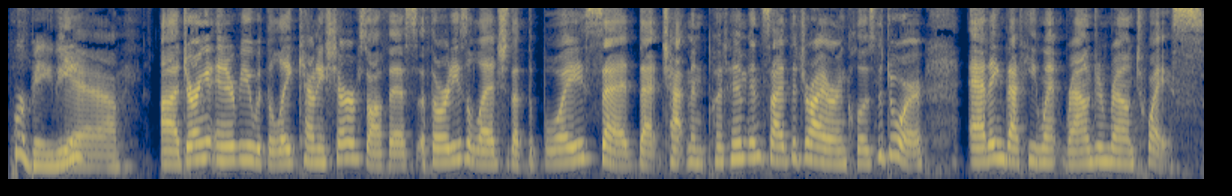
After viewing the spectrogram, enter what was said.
poor baby. Yeah. Uh, during an interview with the Lake County Sheriff's Office, authorities alleged that the boy said that Chapman put him inside the dryer and closed the door, adding that he went round and round twice.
